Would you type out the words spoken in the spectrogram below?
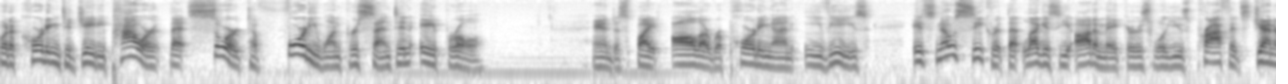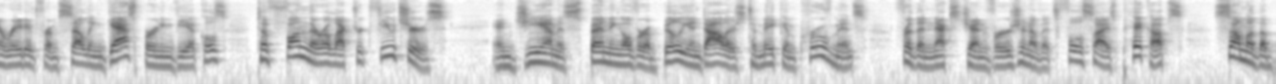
But according to JD Power, that soared to 41% in April. And despite all our reporting on EVs, it's no secret that legacy automakers will use profits generated from selling gas burning vehicles to fund their electric futures. And GM is spending over a billion dollars to make improvements for the next gen version of its full size pickups, some of the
